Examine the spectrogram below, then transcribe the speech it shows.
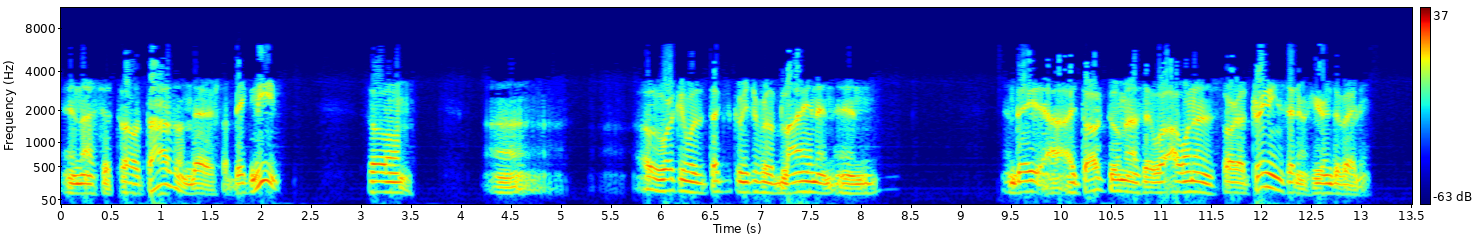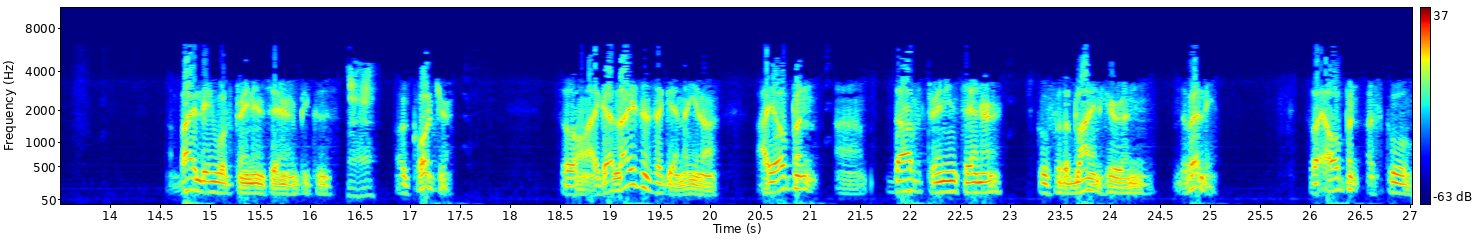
and I said twelve thousand. There's a big need. So uh, I was working with the Texas Commission for the Blind, and and and they I talked to them, and I said, well, I want to start a training center here in the valley, a bilingual training center because Uh-huh. our culture. So I got license again. You know, I opened um, Dove Training Center, School for the Blind here in the Valley. So I opened a school.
